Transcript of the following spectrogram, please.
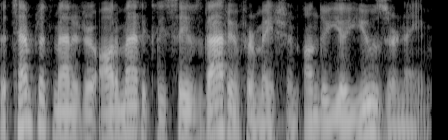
the template manager automatically saves that information under your username.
